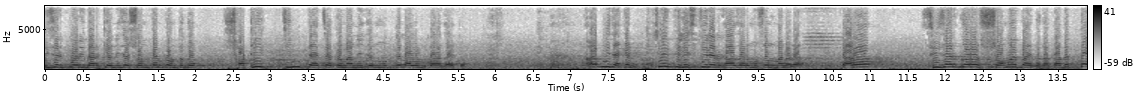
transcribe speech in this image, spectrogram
নিজের পরিবারকে, নিজের সন্তানকে অন্তত সঠিক চিন্তা, চেতনা নিজের মধ্যে লালন করা যায় তো। আপনি দেখেন, সেই ফিলিস্তিনের গাজার মুসলমানেরা, তারা সিজার করার সময় পায় কথা তাদের তো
